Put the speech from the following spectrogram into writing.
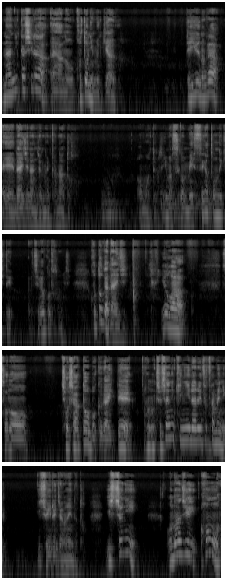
何かしらあのことに向き合う。っていうのが、えー、大事なんじゃないかなと思ってます。今すごいメッセが飛んできて違うことかもしれない。ことが大事。要はその著者と僕がいてその著者に気に入られるために一緒にいるんじゃないんだと。一緒に同じ本を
